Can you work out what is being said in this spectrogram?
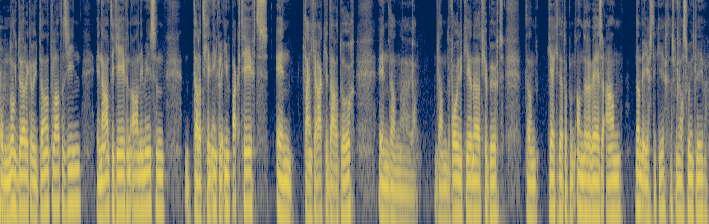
om nog duidelijker uw tanden te laten zien en aan te geven aan die mensen dat het geen enkele impact heeft. En dan raak je daardoor. En dan, uh, ja, dan de volgende keer dat het gebeurt, dan kijk je dat op een andere wijze aan dan de eerste keer. Dat is al zo in het leven.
